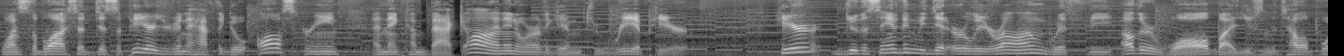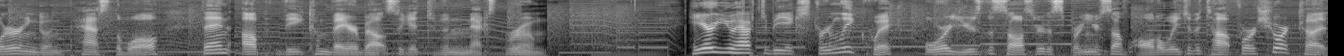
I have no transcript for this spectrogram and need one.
Once the blocks have disappeared, you're going to have to go off screen and then come back on in order to get them to reappear. Here, do the same thing we did earlier on with the other wall by using the teleporter and going past the wall, then up the conveyor belts to get to the next room. Here you have to be extremely quick, or use the saucer to spring yourself all the way to the top for a shortcut,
